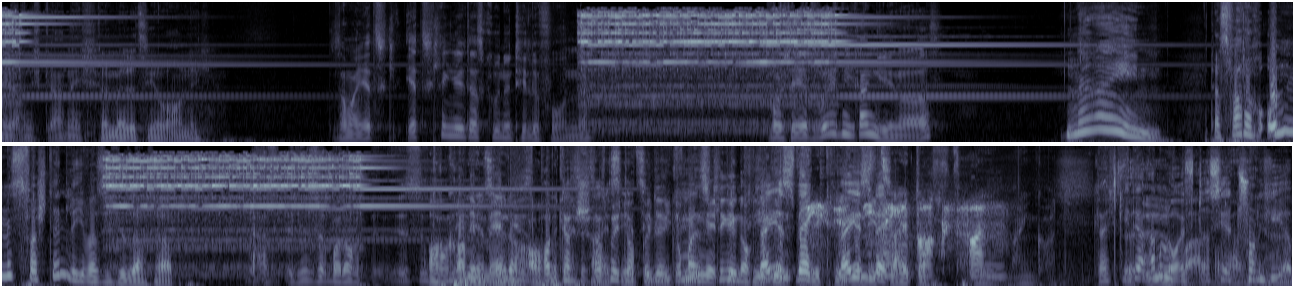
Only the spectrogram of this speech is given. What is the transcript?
Nee, eigentlich gar nicht. der meldet sich aber auch nicht. Sag mal, jetzt, jetzt klingelt das grüne Telefon, ne? Soll ich da jetzt wirklich nicht rangehen, oder was? Nein! Das war doch unmissverständlich, was ich gesagt habe. Ja, es ist aber doch, es ist Ach doch komm, ein jetzt doch dieses Podcasts. Lass mich doch bitte, guck mal, es klingelt noch. Gleich ist weg, gleich ist weg. Oh mein Gott. Gleich geht der Äh, läuft das jetzt schon hier?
